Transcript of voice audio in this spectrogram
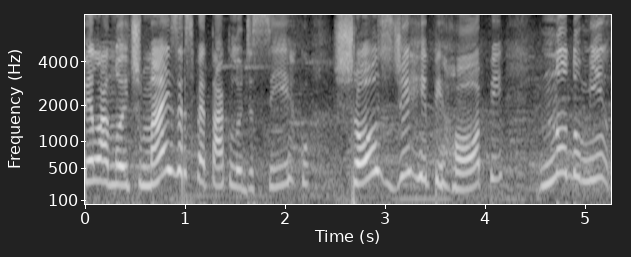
pela noite mais espetáculo de circo, shows de hip hop. No domingo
